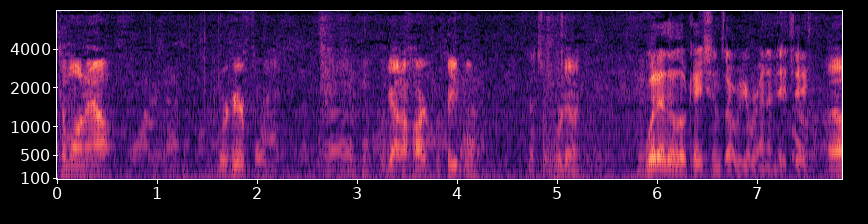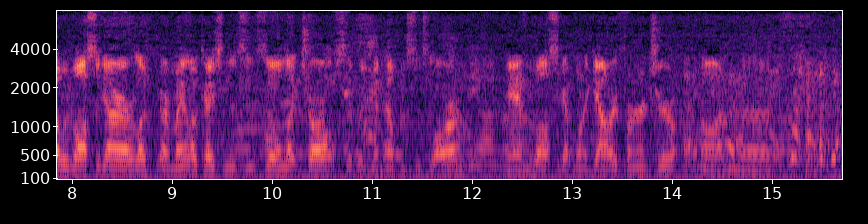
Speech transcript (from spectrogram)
Come on out. We're here for you. Uh, we got a heart for people. That's what we're doing. What other locations are we running, AJ? Uh, we've also got our, our main location that's in- still in Lake Charles that we've been helping since Laura, and we've also got one at Gallery Furniture on uh,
